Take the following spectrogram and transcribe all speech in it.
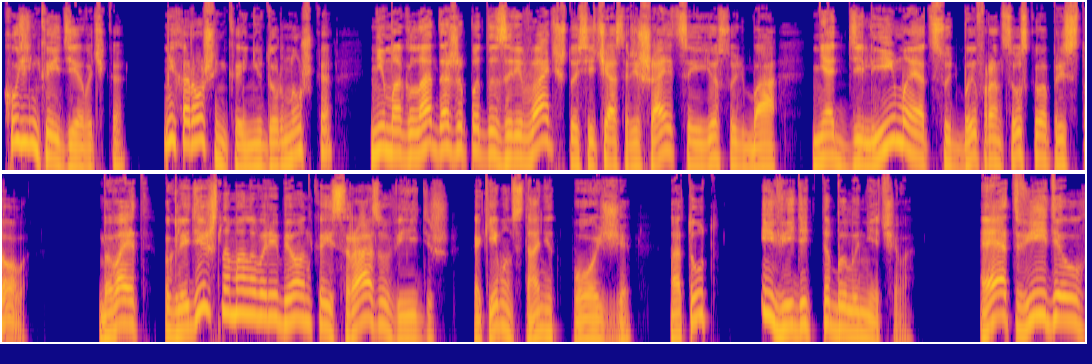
Худенькая девочка, не хорошенькая, не дурнушка, не могла даже подозревать, что сейчас решается ее судьба, неотделимая от судьбы французского престола. Бывает, поглядишь на малого ребенка и сразу видишь, каким он станет позже, а тут и видеть-то было нечего. Эд видел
